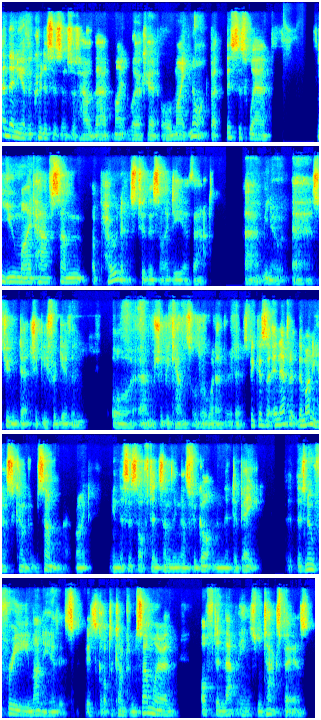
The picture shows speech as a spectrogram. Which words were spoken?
And then you have the criticisms of how that might work or might not. But this is where you might have some opponents to this idea that, uh, you know, uh, student debt should be forgiven or um, should be cancelled or whatever it is. Because inevitably the money has to come from somewhere, right? I mean, this is often something that's forgotten in the debate. There's no free money. It's, it's got to come from somewhere. And often that means from taxpayers.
